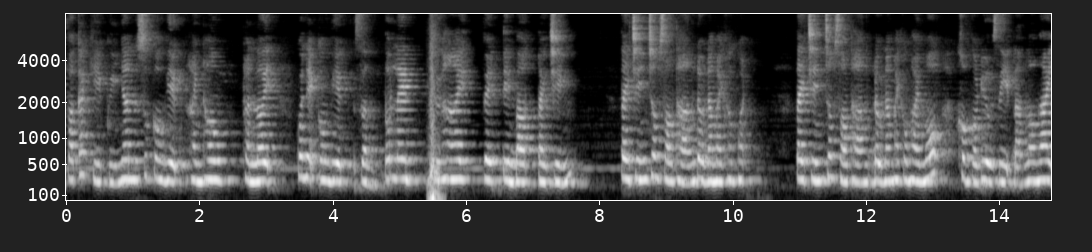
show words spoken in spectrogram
và các khí quý nhân giúp công việc hành thông, thuận lợi, quan hệ công việc dần tốt lên. Thứ hai, về tiền bạc tài chính. Tài chính trong 6 tháng đầu năm 2020 Tài chính trong 6 tháng đầu năm 2021 không có điều gì đáng lo ngại,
